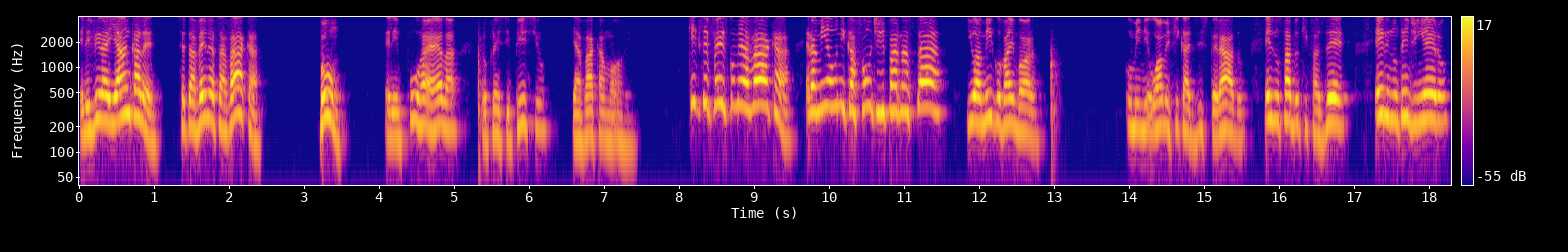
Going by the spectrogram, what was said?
Ele vira Yankale, você está vendo essa vaca? Bum! Ele empurra ela para o precipício e a vaca morre que, que você fez com minha vaca? Era a minha única fonte de parnassá. E o amigo vai embora. O, menino, o homem fica desesperado, ele não sabe o que fazer, ele não tem dinheiro,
